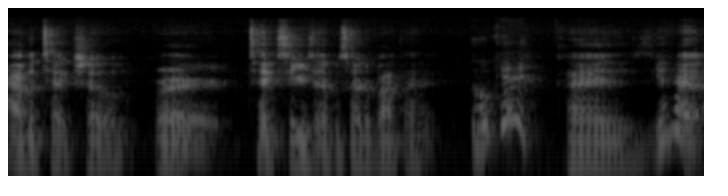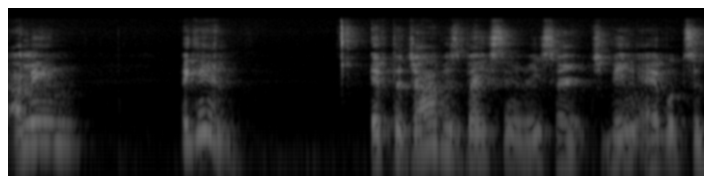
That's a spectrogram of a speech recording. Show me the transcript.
have a tech show or tech series episode about that. Okay. Cause yeah, I mean, again, if the job is based in research, being able to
